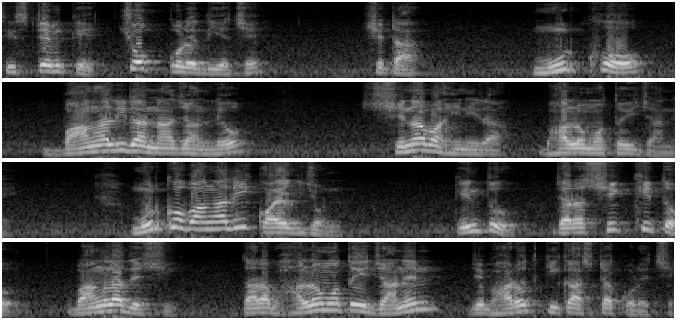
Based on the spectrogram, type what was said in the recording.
সিস্টেমকে চোখ করে দিয়েছে। সেটা মূর্খ বাঙালিরা না জানলেও সেনাবাহিনীরা ভালো মতোই জানে। মূর্খ বাঙালি কয়েকজন, কিন্তু যারা শিক্ষিত বাংলাদেশি, তারা ভালো মতোই জানেন যে ভারত কী কাজটা করেছে।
